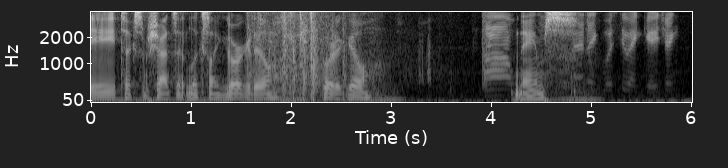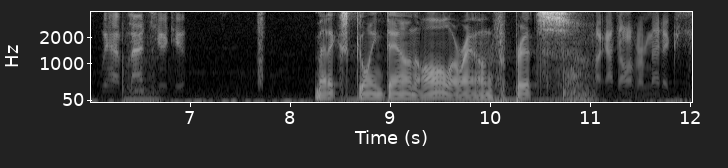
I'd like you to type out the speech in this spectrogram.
He took some shots at looks like Gorgadil. Gorgadil. Names. Medics still engaging. We have lads here too. Medics going down all around for Brits. Fuck, that's all of our medics.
